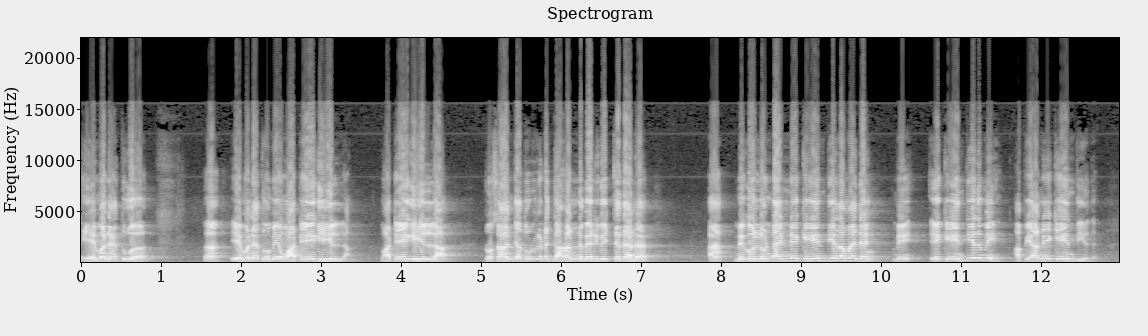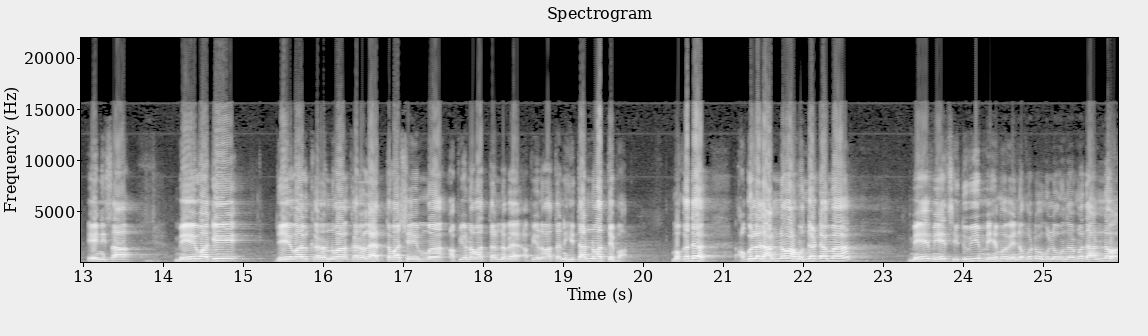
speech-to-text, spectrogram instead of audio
එහෙම නැතුව එහෙම නැතුව මේ වටේ ගිහිල්ලා වටේ ගිහිල්ලා රොසාන් චතුර්කට ගහන්න බැරි වෙච්ච තැන ආ මේගොල්ලොන්ට ඉන්නේ කේන්තිය තමයි දැන් මේ. ඒ කේන්තියද මේ? අපි යන්නේ කේන්තියද? ඒ නිසා මේ වගේ දේවල් කරනවා කරලා ඇත්ත වශයෙන්ම අපිව නවත්තන්න බෑ. අපිව නවත්තන්න හිතන්නවත් එපා. මොකද ඔයගොල්ලෝ දන්නවා හොඳටම මේ මේ සිදුවීම් මෙහෙම වෙනකොට ඔයගොල්ලෝ හොඳටම දන්නවා.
